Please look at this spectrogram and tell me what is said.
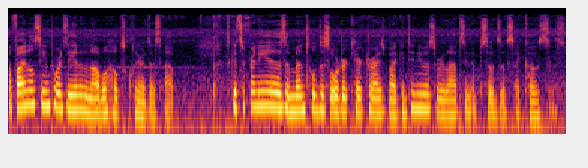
A final scene towards the end of the novel helps clear this up. Schizophrenia is a mental disorder characterized by continuous or relapsing episodes of psychosis.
